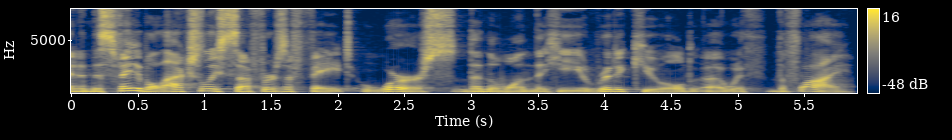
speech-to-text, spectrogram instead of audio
And in this fable, actually suffers a fate worse than the one that he ridiculed uh, with the fly.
